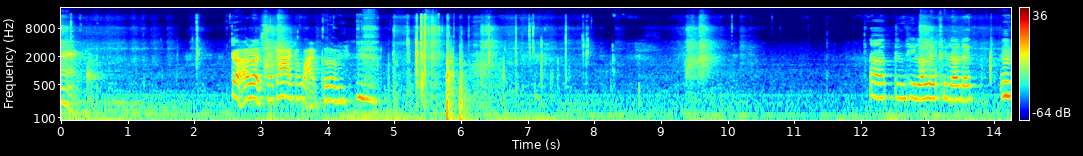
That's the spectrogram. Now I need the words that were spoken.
อ่าแต่อร่อยใช้ได้แต่หวานเกิน เออ กินทีละเล็กทีละเล็กอืม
